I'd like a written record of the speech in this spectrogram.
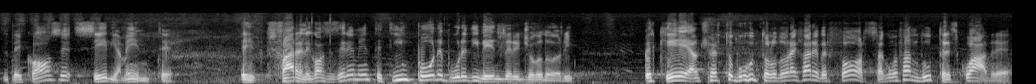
le cose seriamente. E fare le cose seriamente ti impone pure di vendere i giocatori. Perché a un certo punto lo dovrai fare per forza, come fanno tutte le squadre.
